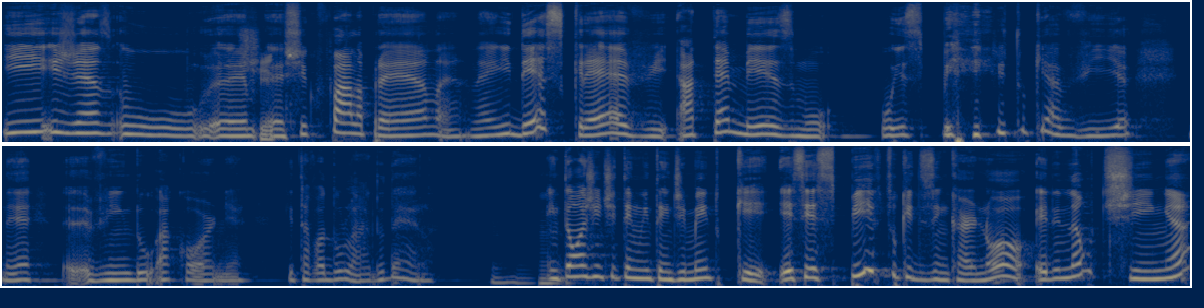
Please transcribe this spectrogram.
E, e Jes- o é, Chico. é, Chico fala para ela, né, e descreve até mesmo o espírito que havia, né, eh, vindo a córnea, que estava do lado dela. Uhum. Então a gente tem um entendimento que esse espírito que desencarnou, ele não tinha,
